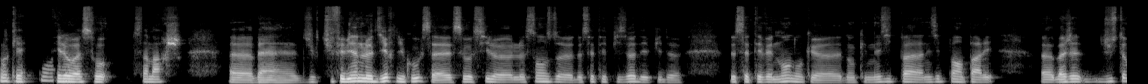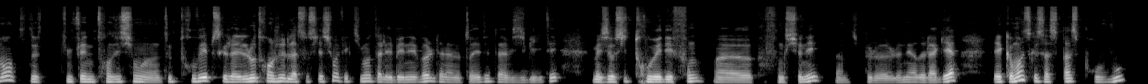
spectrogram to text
Ok, Eloasso, ça marche. Euh, ben, tu, tu, fais bien de le dire, du coup, c'est aussi le, le sens de, de, cet épisode et puis de, de cet événement, donc, euh, donc n'hésite pas, n'hésite pas à en parler. Euh, bah, justement, tu me fais une transition euh, toute trouvée, parce que j'avais l'autre enjeu de l'association. Effectivement, tu as les bénévoles, tu as la notoriété, tu as la visibilité, mais c'est aussi de trouver des fonds euh, pour fonctionner, un petit peu le, nerf de la guerre. Et comment est-ce que ça se passe pour vous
